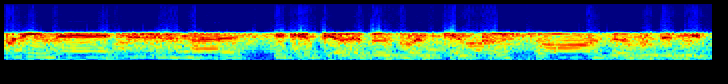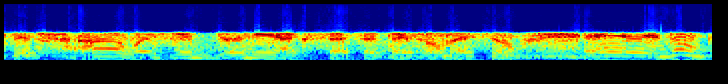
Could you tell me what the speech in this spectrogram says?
privées. Euh, si quelqu'un avait besoin de quelque chose, vous deviez dire Ah ouais, je vais te donner accès à cette information. Et donc,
